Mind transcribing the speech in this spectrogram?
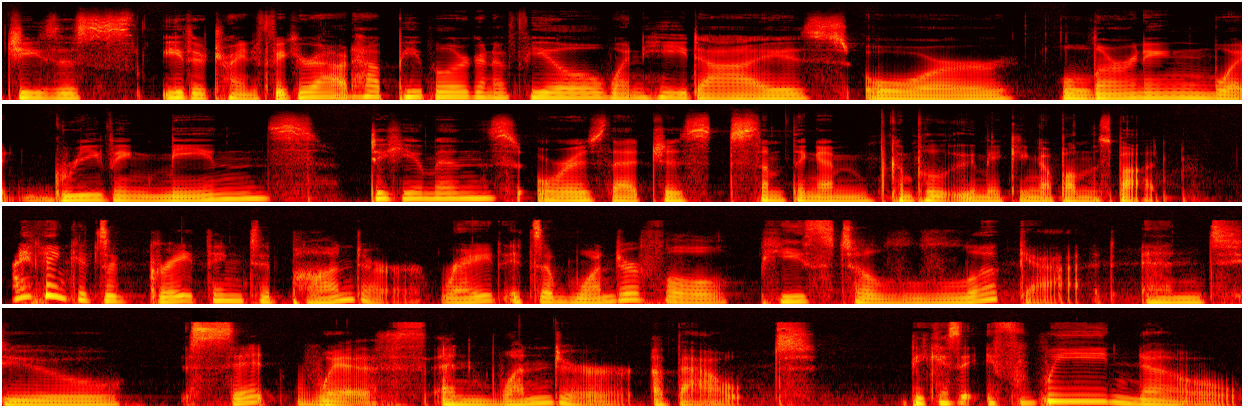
Jesus either trying to figure out how people are going to feel when he dies or learning what grieving means to humans? Or is that just something I'm completely making up on the spot? I think it's a great thing to ponder, right? It's a wonderful piece to look at and to sit with and wonder about. Because if we know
